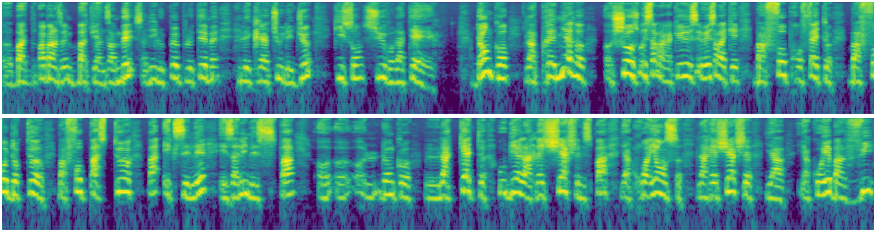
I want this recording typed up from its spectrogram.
uh, ba, pas c'est-à-dire le peuple teme les créatures de dieu qui sont sur la terre. Donc euh, la première chose oyo esalaka ke oyo esalaka ke bafaux prophète bafaux docteur bafaux pasteur baexcelle ezali n'est-ce pas? euh, euh, donc euh, la quête ou bien la recherche n'est-ce pas? Il y a croyance la recherche il y a il y a koyeba vie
